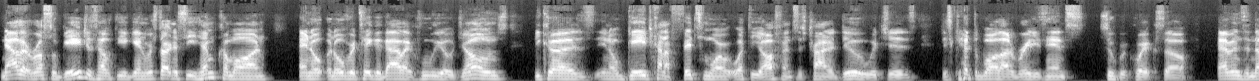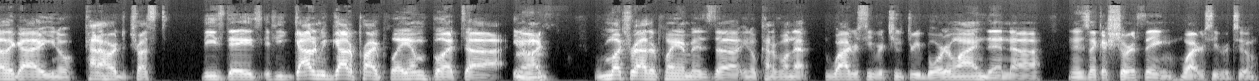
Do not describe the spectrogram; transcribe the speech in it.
now that Russell Gage is healthy again, we're starting to see him come on and, and overtake a guy like Julio Jones because you know Gage kind of fits more what the offense is trying to do, which is just get the ball out of Brady's hands super quick. So Evans, another guy, you know, kind of hard to trust these days. If you got him, you got to probably play him. But uh, you know, mm-hmm. I'd much rather play him as uh, you know, kind of on that wide receiver two three borderline than uh, and it's like a sure thing wide receiver two.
